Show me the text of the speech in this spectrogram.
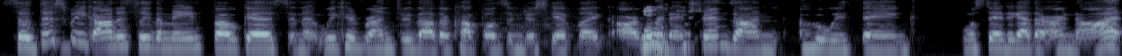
so this week honestly the main focus and that we could run through the other couples and just give like our predictions on who we think will stay together or not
